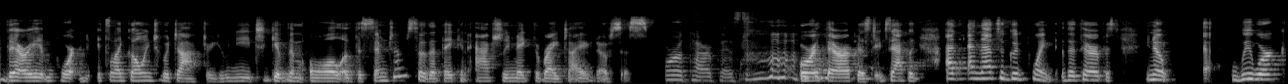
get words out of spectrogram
very important. It's like going to a doctor. You need to give them all of the symptoms so that they can actually make the right diagnosis. Or a therapist. or a therapist, exactly. And and that's a good point. The therapist, you know, we work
